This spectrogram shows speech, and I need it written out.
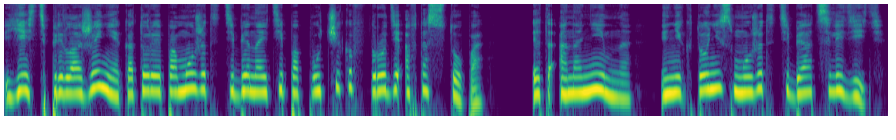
Есть приложение, которое поможет тебе найти попутчиков вроде автостопа. Это анонимно, и никто не сможет тебя отследить.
